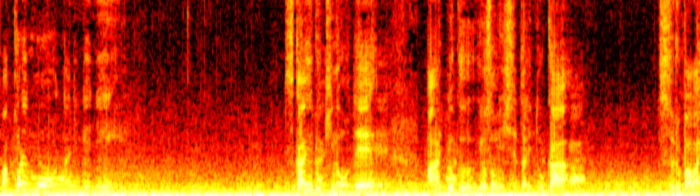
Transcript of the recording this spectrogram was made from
まあ、これも何気に使える機能で、まあ、よくよそ見してたりとかする場合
